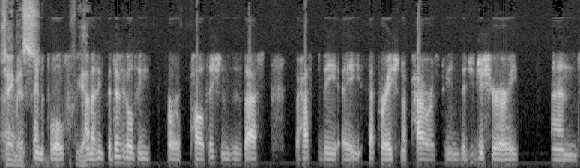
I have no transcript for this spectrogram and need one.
Seamus, Seamus Woulfe. Yeah. And I think the difficulty for politicians is that there has to be a separation of powers between the judiciary and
